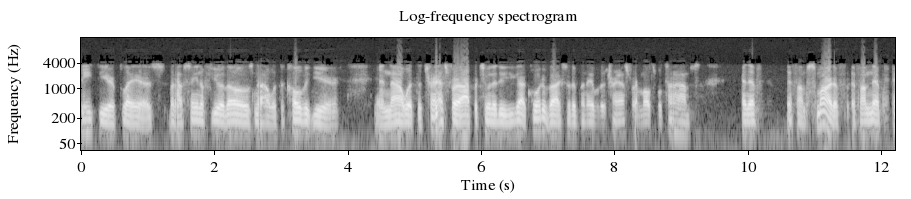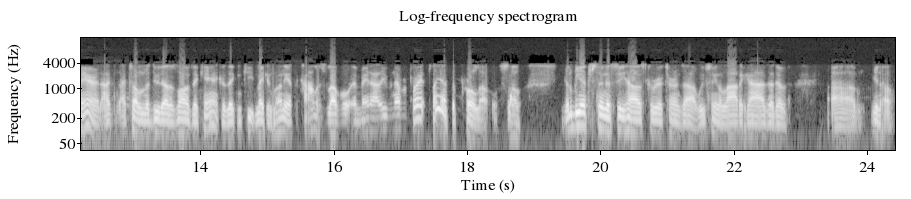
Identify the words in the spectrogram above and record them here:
eighth year players, but I've seen a few of those now with the COVID year, and now with the transfer opportunity, you got quarterbacks that have been able to transfer multiple times. And if if I'm smart, if if I'm their parent, I, I tell them to do that as long as they can because they can keep making money at the college level and may not even ever play, play at the pro level. So it'll be interesting to see how his career turns out. We've seen a lot of guys that have, um, you know,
